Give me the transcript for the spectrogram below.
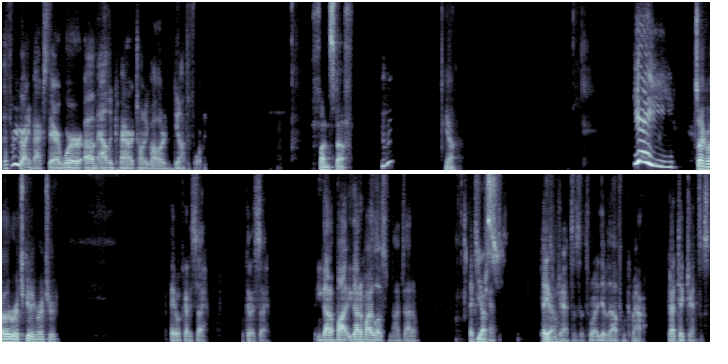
the three running backs there were um, Alvin Kamara, Tony Pollard, and D'Onta Foreman. Fun stuff. Yeah. Yay! Talk about the rich getting richer. Hey, what can I say? What can I say? You gotta buy. You gotta buy low sometimes, Adam. Take some Yes. chances. Take Yeah. some chances. That's what I did with Alvin Kamara. Gotta take chances.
